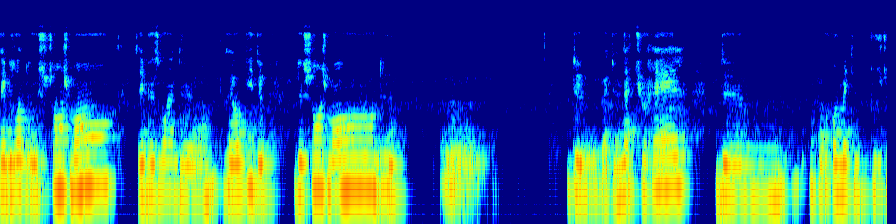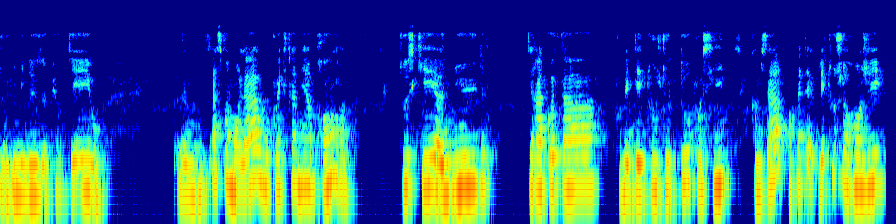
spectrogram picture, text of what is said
avez besoin de changement, vous avez besoin de, vous avez envie de, changement, de, euh, de, bah, de naturel, de, on peut remettre une touche de lumineuse pureté. À ce moment-là, vous pouvez très bien prendre tout ce qui est euh, nude, terracotta, faut mettre des touches de taupe aussi. Comme ça, en fait, les touches orangées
